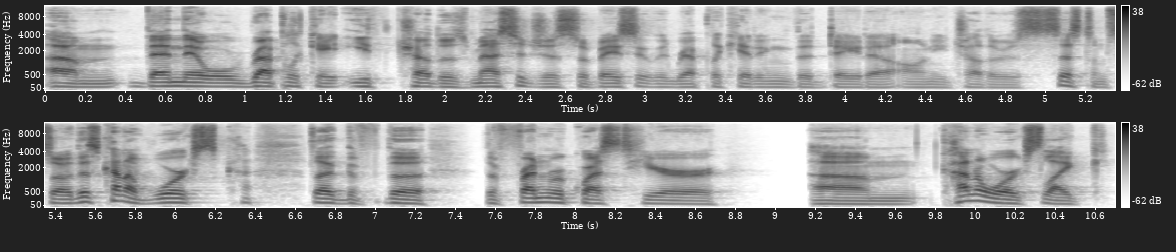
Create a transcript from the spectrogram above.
Um, then they will replicate each other's messages. So basically replicating the data on each other's system. So this kind of works like the, the, the friend request here um, kind of works like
